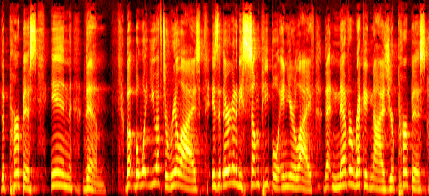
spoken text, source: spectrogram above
the purpose in them. But, but what you have to realize is that there are going to be some people in your life that never recognize your purpose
